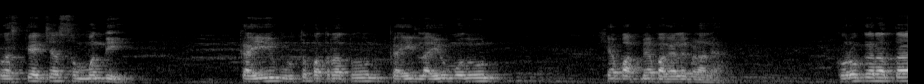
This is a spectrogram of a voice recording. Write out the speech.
रस्त्याच्या संबंधी काही वृत्तपत्रातून काही लाईव्हमधून ह्या बातम्या बघायला मिळाल्या. खरोखर आता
